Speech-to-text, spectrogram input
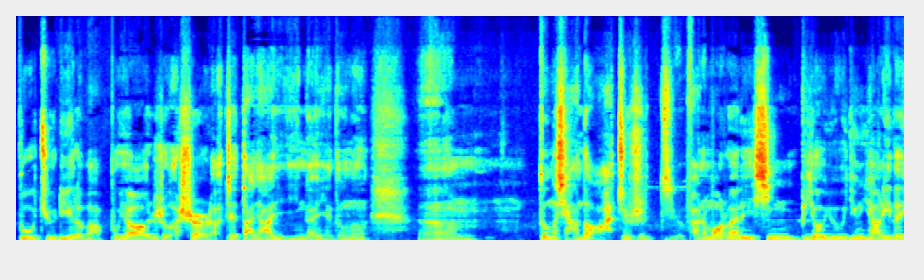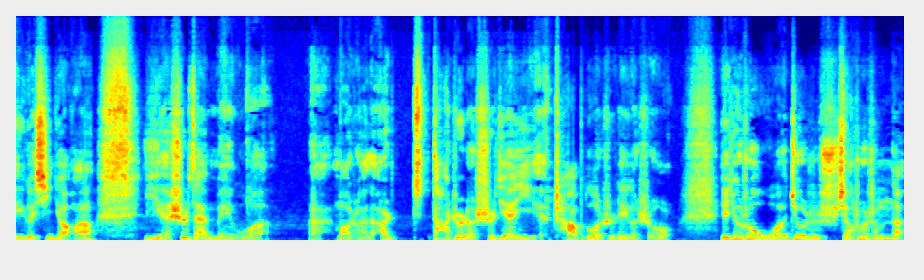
不举例了吧，不要惹事儿了。这大家应该也都能，嗯，都能想到啊，就是反正冒出来的新比较有影响力的一个新教，好像也是在美国。哎，冒出来的，而大致的时间也差不多是这个时候，也就是说，我就是想说什么呢？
